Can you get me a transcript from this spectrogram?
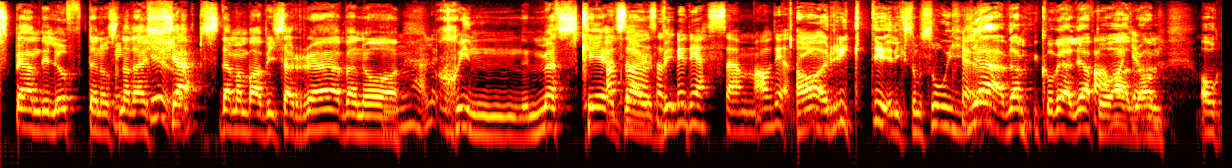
uppspänd i luften och såna där chaps där man bara visar röven och Mm, härligt. skinnmösskhet. Alltså, sån här så BDSM-avdelning? Ja, riktigt. Liksom så jävla mycket att välja Fan, på hade de. kul. Och,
